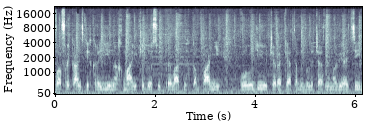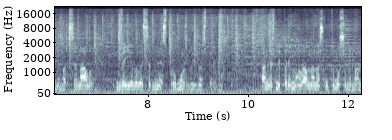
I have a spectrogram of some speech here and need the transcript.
В африканських країнах, маючи досвід приватних компаній, володіючи ракетами, величезним авіаційним арсеналом, виявилася неспроможною нас перемогти. А не, не перемогла вона нас не тому, що ми мали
